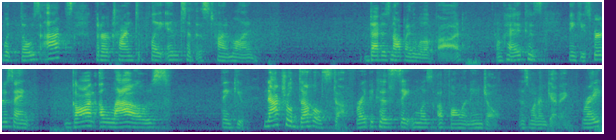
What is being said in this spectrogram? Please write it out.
with those acts that are trying to play into this timeline. That is not by the will of God. Okay? Because, thank you. Spirit is saying God allows, thank you, natural devil stuff, right? Because Satan was a fallen angel, is what I'm getting, right?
